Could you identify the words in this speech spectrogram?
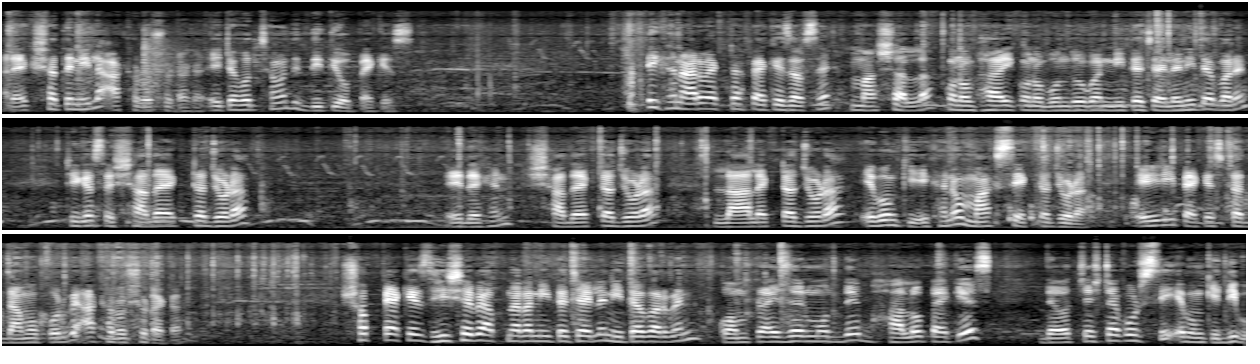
আর একসাথে নিলে আঠারোশো টাকা। এটা হচ্ছে আমাদের দ্বিতীয় প্যাকেজ। এখানে আরও একটা প্যাকেজ আছে মার্শাল্লাহ কোনো ভাই, কোনো বন্ধুবান নিতে চাইলে নিতে পারেন। ঠিক আছে, সাদা একটা জোড়া। এই দেখেন, সাদা একটা জোড়া, লাল একটা জোড়া এবং কি, এখানেও মাক্সে একটা জোড়া। এই প্যাকেজটার দামও পড়বে আঠারোশো টাকা। সব প্যাকেজ হিসেবে আপনারা নিতে চাইলে নিতে পারবেন। কম প্রাইসের মধ্যে ভালো প্যাকেজ দেওয়ার চেষ্টা করছি এবং কি দিব।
